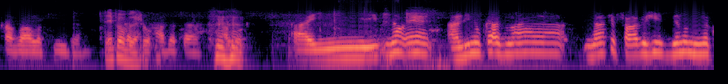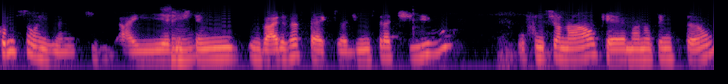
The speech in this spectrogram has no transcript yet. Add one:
Cavalo aqui, da Tem problema. cachorrada tá, tá Aí, não, é, ali no caso, na, na Cefab a gente denomina comissões, né? Aí a Sim. gente tem em vários aspectos, o administrativo, o funcional, que é manutenção,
